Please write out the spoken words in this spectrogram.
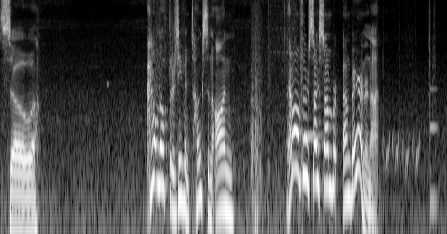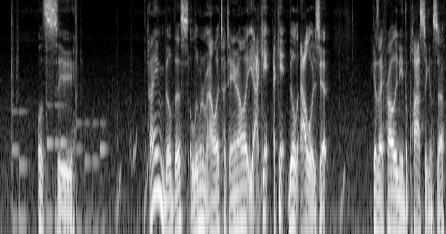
So... I don't know if there's even tungsten on... I don't know if there's tungsten on, on Barren or not. Let's see. Can I even build this? Aluminum alloy, titanium alloy? Yeah, I can't I can't build alloys yet. Because I probably need the plastic and stuff.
